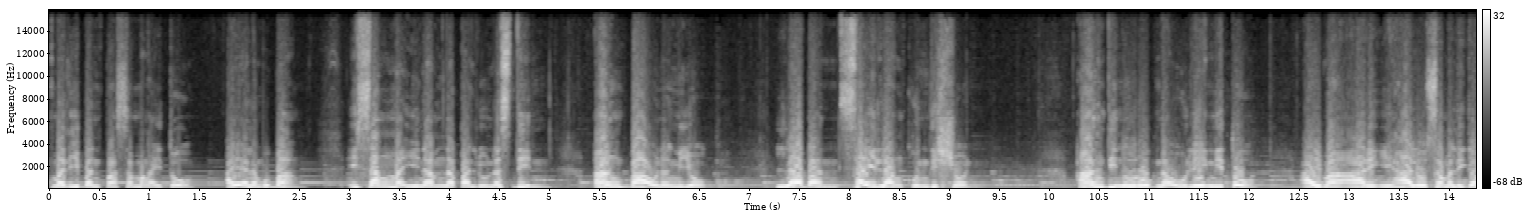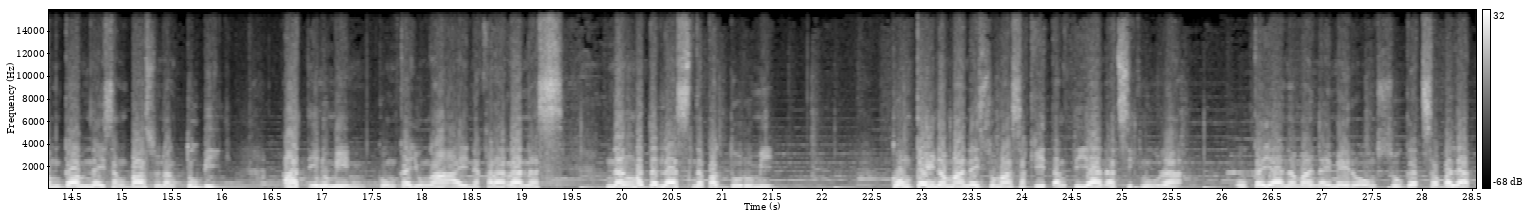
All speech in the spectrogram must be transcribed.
maliban pa sa mga ito, ay alam mo bang, isang mainam na panlunas din ang baon ng niyog, laban sa ilang kondisyon. Ang dinurog na uling nito ay maaaring ihalo sa maligamgam na isang baso ng tubig at inumin kung kayo nga ay nakararanas ng madalas na pagdurumi. Kung kayo naman ay sumasakit ang tiyan at sikmura o kaya naman ay mayroong sugat sa balat,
